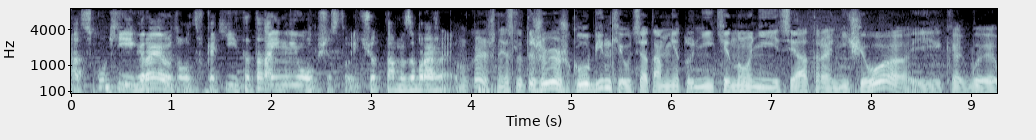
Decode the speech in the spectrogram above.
от скуки играют вот в какие-то тайные общества и что-то там изображают. Ну, конечно, если ты живешь в глубинке, у тебя там нету ни кино, ни театра, ничего, и как бы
